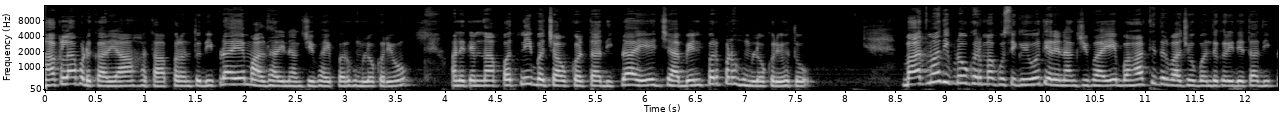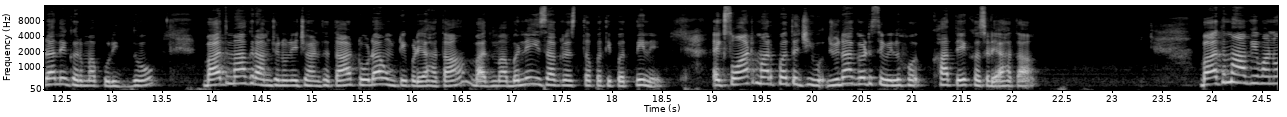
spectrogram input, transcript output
હાકલા પડકાર્યા હતા, પરંતુ દીપડાએ માલધારી નાગજીભાઈ પર હુમલો કર્યો અને તેમના પત્ની બચાવ કરતા દીપડાએ જ્યાબેન પર પણ હુમલો કર્યો હતો. બાદમાં દીપડો ઘરમાં ઘૂસી ગયો ત્યારે નાગજીભાઈએ બહારથી દરવાજો બંધ કરી દેતા દીપડાને ઘરમાં પૂરી દીધો. બાદમાં ગ્રામજનોને જાણ થતાં ટોળા ઉમટી પડ્યા હતા. બાદમાં બંને ઇજાગ્રસ્ત પતિ પત્નીને એકસો આઠ મારફત જૂનાગઢ સિવિલ ખાતે ખસેડ્યા હતા. બાદમાં આગેવાનો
